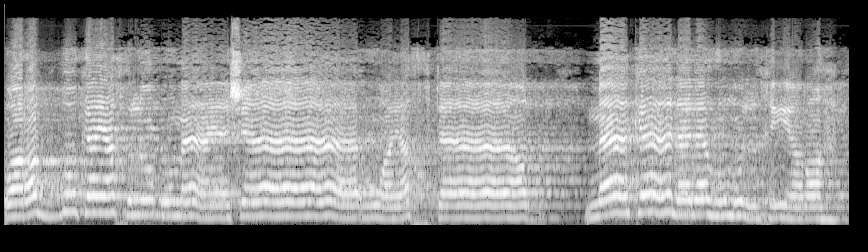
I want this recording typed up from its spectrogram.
وربك يخلق ما يشاء ويختار. ما كان لهم الخيرة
